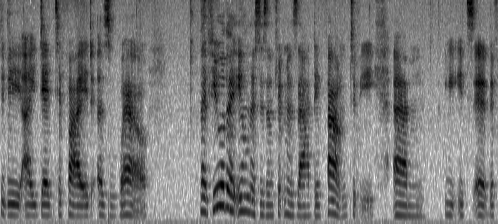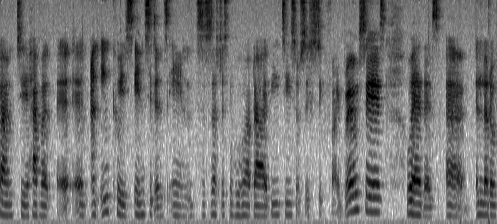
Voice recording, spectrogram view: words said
to be identified as well. A few other illnesses and treatments that they found to be um, it's uh, they found to have a, a, an increased incidence in such as people who have diabetes or cystic fibrosis, where there's uh, a lot of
